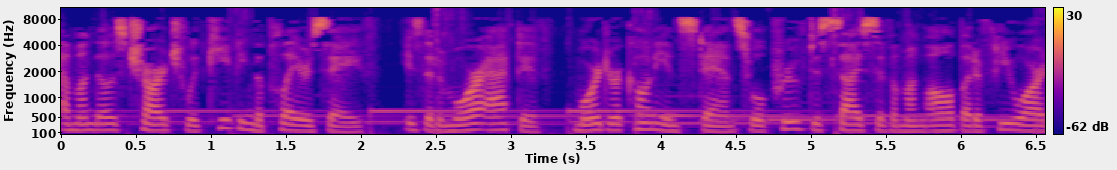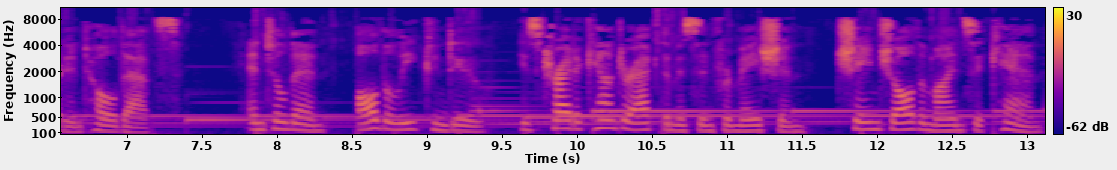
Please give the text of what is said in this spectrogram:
among those charged with keeping the players safe, is that a more active, more draconian stance will prove decisive among all but a few ardent holdouts. Until then, all the league can do is try to counteract the misinformation, change all the minds it can,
